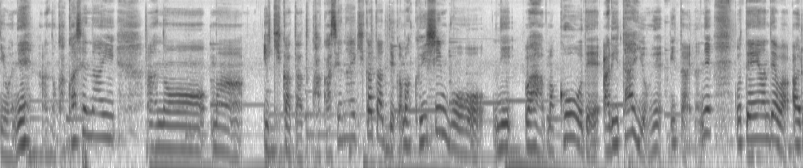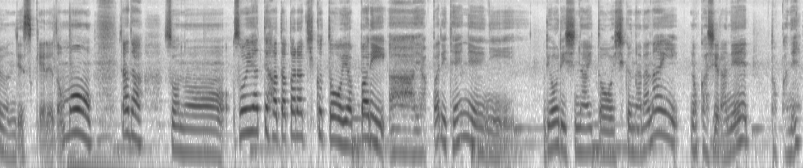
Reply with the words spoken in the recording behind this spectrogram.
にはねあの欠かせないあのまあ生き方と欠かせない生き方っていうか、まあ、食いしん坊には、まあ、こうでありたいよねみたいなねご提案ではあるんですけれどもただそのそうやってはたから聞くとやっぱりああやっぱり丁寧に料理しないと美味しくならないのかしらね？とかね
